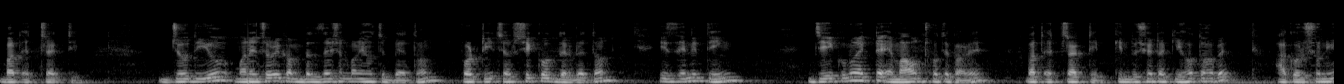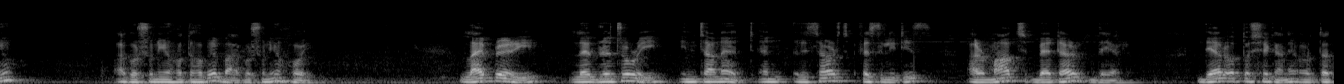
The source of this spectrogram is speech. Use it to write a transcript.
but attractive যদিও monetary compensation মানে হচ্ছে বেতন for teacher শিক্ষকদের বেতন is anything যে কোনো একটা অ্যামাউন্ট হতে পারে বাট অ্যাট্রাকটিভ কিন্তু সেটা কি হতে হবে? আকর্ষণীয় আকর্ষণীয় হতে হবে বা আকর্ষণীয় হয়। Library laboratory internet and research facilities are much better there there অর্থ সেখানে, অর্থাৎ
